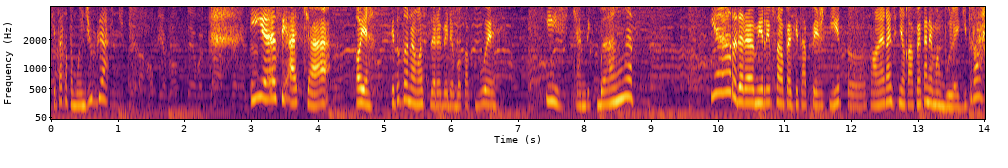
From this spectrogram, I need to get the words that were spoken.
kita ketemuan juga. Iya si Aca. Oh ya, itu tuh nama saudara beda bokap gue. Ih, cantik banget. Ya, rada-rada mirip sama Pevita Pierce gitu. Soalnya kan si nyokapnya kan emang bule gitu lah.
